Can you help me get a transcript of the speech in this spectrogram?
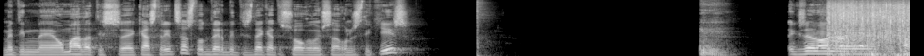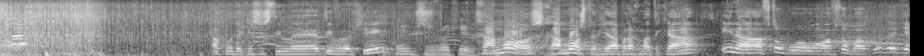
με την ε, ομάδα της ε, Καστρίτσας, στο ντέρμπι της 18ης αγωνιστικής. Δεν ξέρω αν... ε, α, ωραία. Ακούτε και εσείς την, ε, τη βροχή. Το ύψος της βροχής. Χαμός, χαμός παιδιά πραγματικά. Είναι αυτό που, αυτό που ακούτε και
